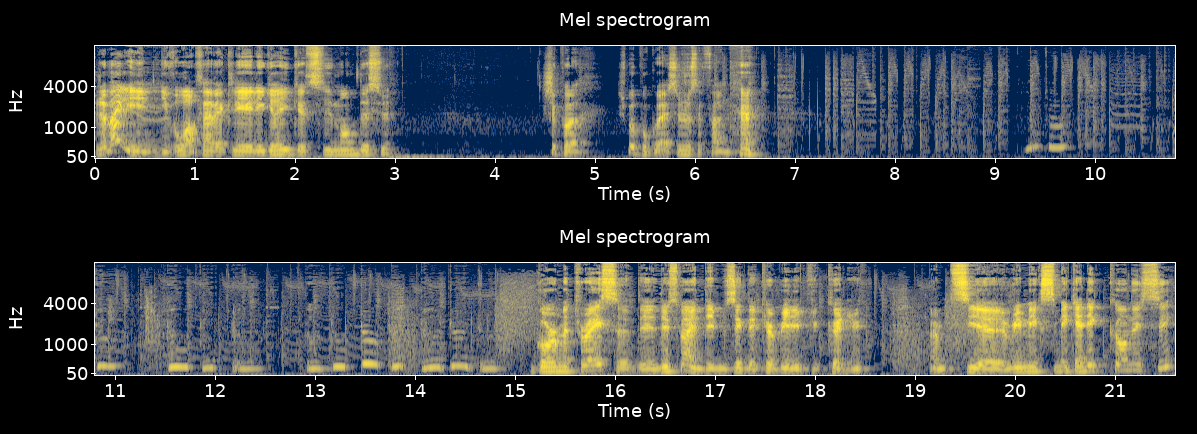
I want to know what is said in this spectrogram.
J'aime bien les niveaux en fait avec les, les grilles que tu montes dessus. Je sais pas. Je sais pas pourquoi, c'est juste fun. Gourmet Race, définitivement une des musiques de Kirby les plus connues. Un petit euh, remix mécanique qu'on a ici.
